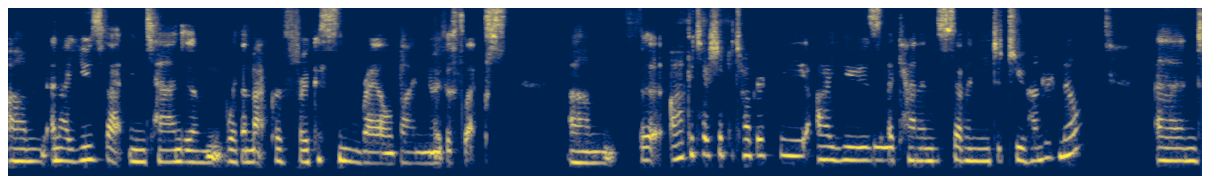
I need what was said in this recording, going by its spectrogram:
um, and I use that in tandem with a macro focusing rail by Novaflex. Um, for architecture photography, I use a Canon 70 to 200 mm. And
